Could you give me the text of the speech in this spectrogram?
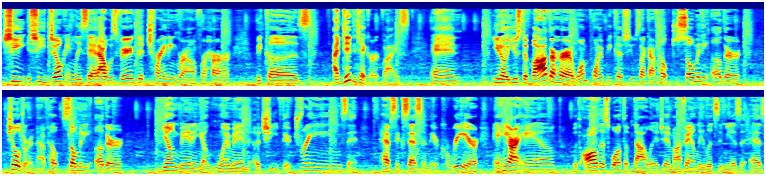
she she jokingly said I was very good training ground for her because I didn't take her advice, and you know, it used to bother her at one point because she was like, I've helped so many other children. I've helped so many other young men and young women achieve their dreams and have success in their career. And here I am with all this wealth of knowledge, and my family looks at me as as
